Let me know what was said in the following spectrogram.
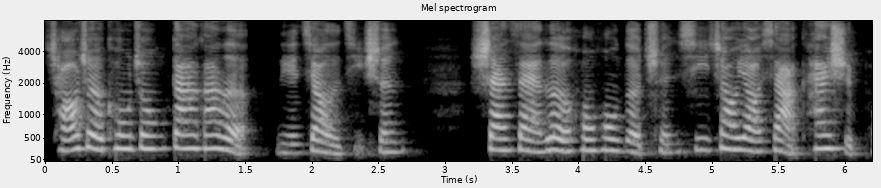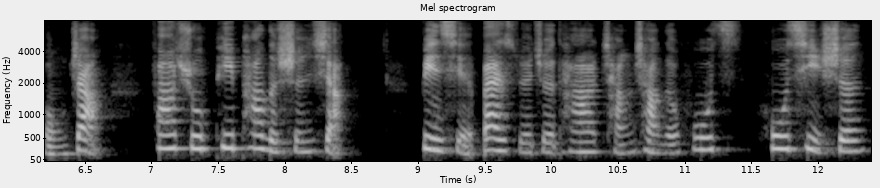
朝着空中嘎嘎的连叫了几声，山在热烘烘的晨曦照耀下开始膨胀，发出噼啪的声响，并且伴随着它长长的呼呼气声，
